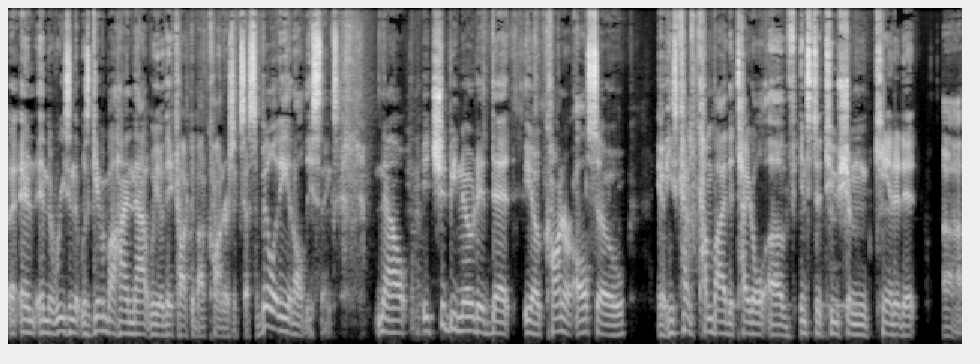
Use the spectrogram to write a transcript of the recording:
and and the reason that was given behind that, we they talked about Conor's accessibility and all these things. Now, it should be noted that you know Conor also, you know, he's kind of come by the title of institution candidate. Uh,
